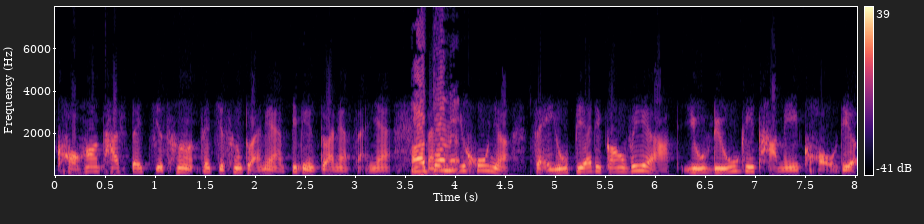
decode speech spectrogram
考上，他是在基层，在基层锻炼，必定锻炼三年。啊，锻炼以后呢，再有别的岗位啊，又留给他们考的。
